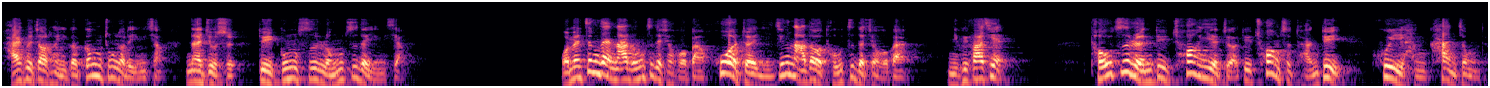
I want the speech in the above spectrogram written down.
还会造成一个更重要的影响，那就是对公司融资的影响。我们正在拿融资的小伙伴，或者已经拿到投资的小伙伴，你会发现，投资人对创业者、对创始团队会很看重的。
